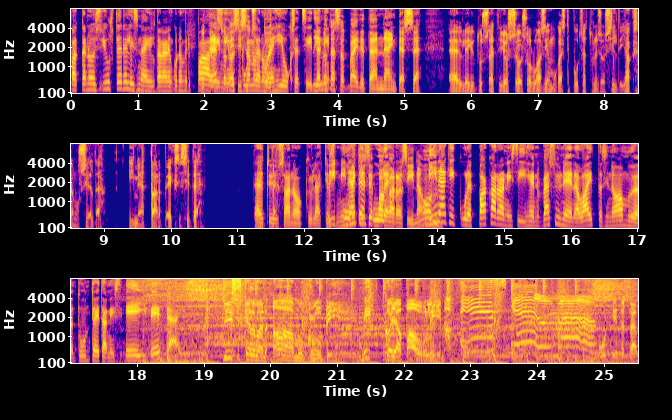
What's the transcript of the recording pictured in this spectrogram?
vaikka ne olisi just edellisenä iltana, niin kun ne meni paariin, no, niin olisi siis sanottu, ne hiukset siitä. Niin, no niin... No tässä väitetään näin tässä Yle Jutussa, että jos se olisi ollut asianmukaisesti putsattu, niin se olisi silti jaksanut sieltä imeä tarpeeksi sitä Täytyy että, sanoa kyllä, että jos riippuu, minäkin, se kuule, pakara siinä on. minäkin kuule pakarani siihen väsyneenä laittaisin aamuyön tunteita, niin ei vetäisi. Iskelmän aamuklubi. Mikko ja Pauliina. Iskelmä. Puhuttiin tuossa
